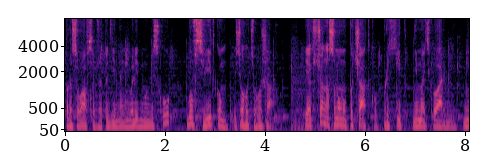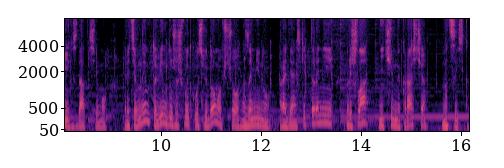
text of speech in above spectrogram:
пересувався вже тоді на інвалідному візку, був свідком усього цього жаху. І якщо на самому початку прихід німецької армії міг здатися йому рятівним, то він дуже швидко усвідомив, що на заміну радянській тиранії прийшла нічим не краща нацистська.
